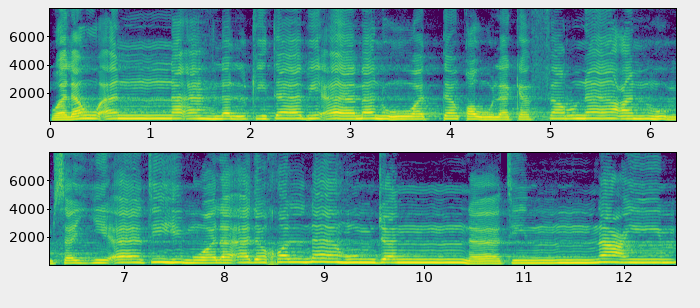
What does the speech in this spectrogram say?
ولو ان أهل الكتاب امنوا واتقوا لكفرنا عنهم سيئاتهم ولادخلناهم جنات النعيم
